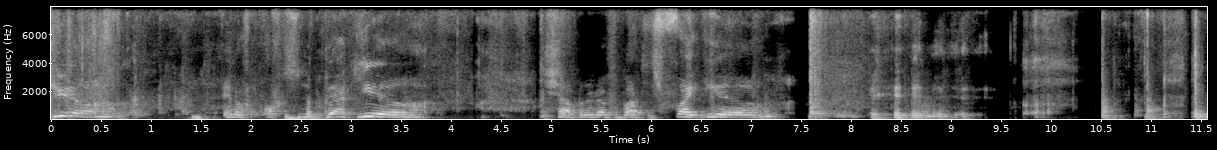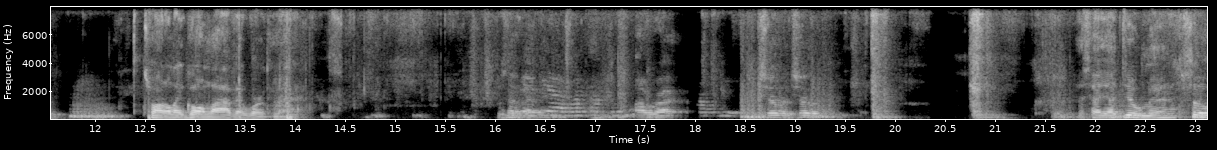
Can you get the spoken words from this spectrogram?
Yeah. In the office in the back, yeah. Chopping it up about this fight, yeah. Why I don't like going live at work, man. What's up, man? All right. Chillin', chillin'. That's how y'all do, man. So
